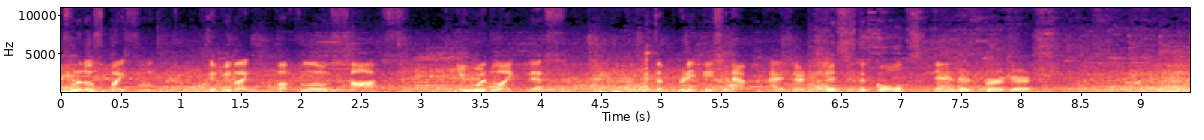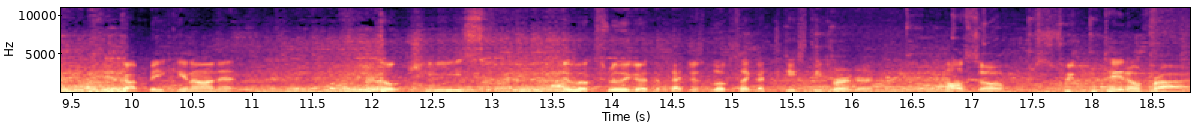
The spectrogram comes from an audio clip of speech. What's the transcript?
It's a little spicy. If you like buffalo sauce, you would like this. It's a pretty decent appetizer. This is the gold standard burger. It's got bacon on it, goat cheese. It looks really good. That just looks like a tasty burger. Also, sweet potato fries.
